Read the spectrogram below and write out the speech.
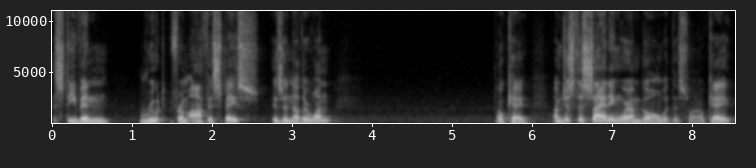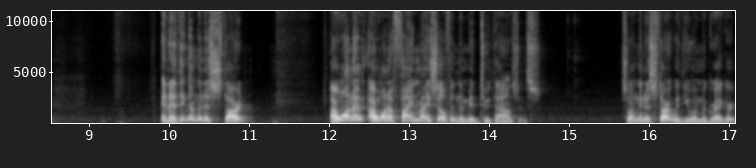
Stephen Root from Office Space is another one. Okay. I'm just deciding where I'm going with this one, okay? And I think I'm going to start I want to I want to find myself in the mid 2000s. So I'm going to start with Ewan McGregor.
